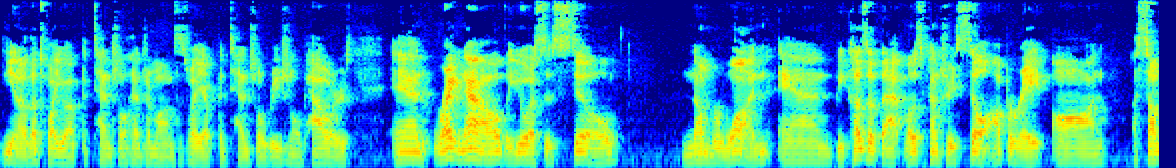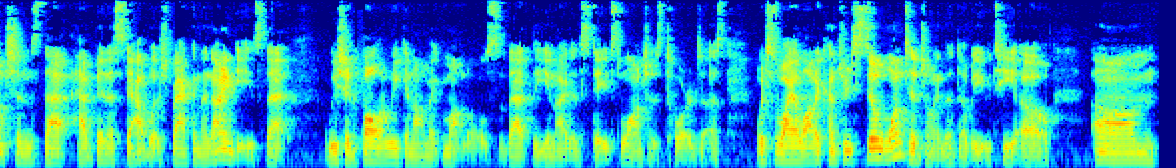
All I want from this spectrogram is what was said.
you know, that's why you have potential hegemons. That's why you have potential regional powers. And right now, the U.S. is still number one, and because of that, most countries still operate on assumptions that have been established back in the 90s that we should follow economic models that the United States launches towards us, which is why a lot of countries still want to join the WTO. Um,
